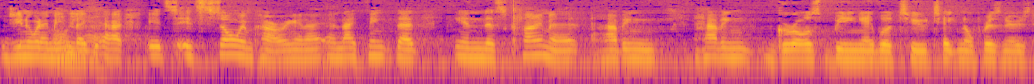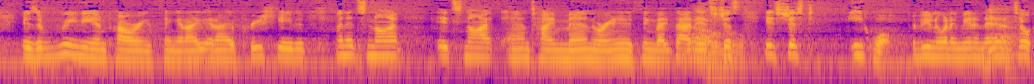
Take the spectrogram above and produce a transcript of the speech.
do you know what I mean? Oh, like, yeah. uh, it's it's so empowering, and I and I think that in this climate, having having girls being able to take no prisoners is a really empowering thing, and I and I appreciate it. And it's not it's not anti men or anything like that. It's just it's just equal. Do you know what I mean? And, and so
